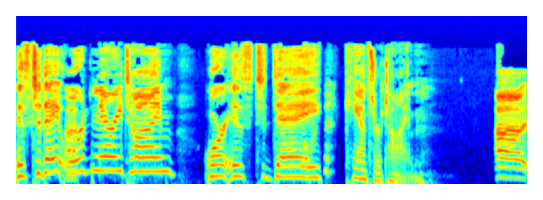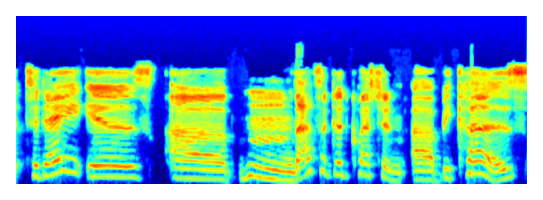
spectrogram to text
Is today Uh, ordinary time or is today cancer time? Uh, today is, uh, hmm, that's a good question uh, because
